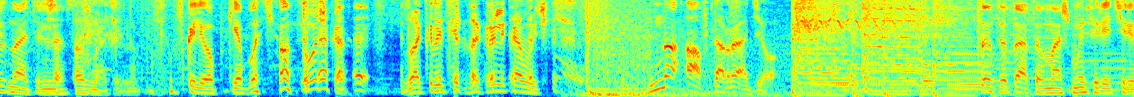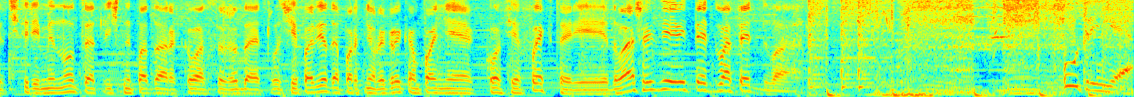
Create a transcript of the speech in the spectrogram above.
Сознательно. Со- сознательно. В клепке облачался. Точка. Закрыть, закрыли кавычки. На Авторадио. Це цитаты в нашем эфире через 4 минуты. Отличный подарок вас ожидает в случае победы. А Партнер игры компания Coffee Factory 269-5252. Утреннее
